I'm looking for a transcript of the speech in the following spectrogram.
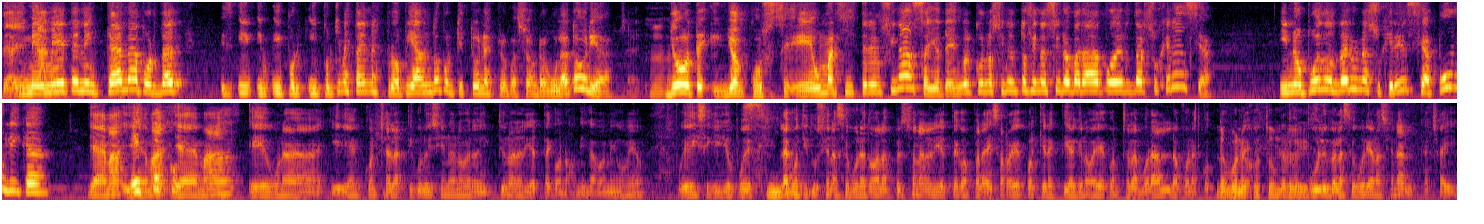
en me cana. meten en cana por dar. Y, y- y por, y por qué me están expropiando? Porque esto es una expropiación regulatoria. Sí. Ah. Yo, te, yo cursé un magíster en finanzas, yo tengo el conocimiento financiero para poder dar sugerencias. Y no puedo dar una sugerencia pública. Y además, y además, y además es una, iría en contra del artículo 19, número 21 de la libertad económica, pues, amigo mío. Porque dice que yo puedo, Sí. la constitución asegura a todas las personas la libertad para desarrollar cualquier actividad que no vaya contra la moral, las buenas costumbres, buenas costumbres, el orden público y la seguridad nacional, ¿cachai?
